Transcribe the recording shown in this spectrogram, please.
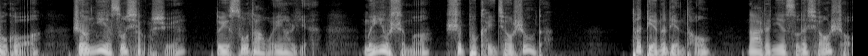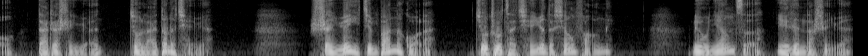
不过，只要聂苏想学，对于苏大为而言，没有什么是不可以教授的。他点了点头，拉着聂苏的小手，带着沈园就来到了前院。沈园已经搬了过来，就住在前院的厢房里。柳娘子也认得沈园，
